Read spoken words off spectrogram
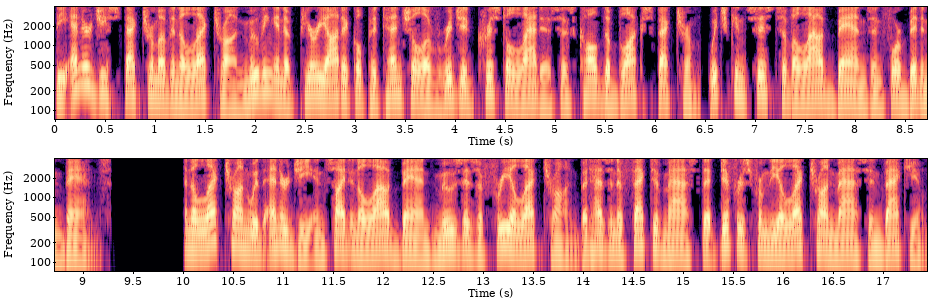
The energy spectrum of an electron moving in a periodical potential of rigid crystal lattice is called the Bloch spectrum, which consists of allowed bands and forbidden bands. An electron with energy inside an allowed band moves as a free electron but has an effective mass that differs from the electron mass in vacuum.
